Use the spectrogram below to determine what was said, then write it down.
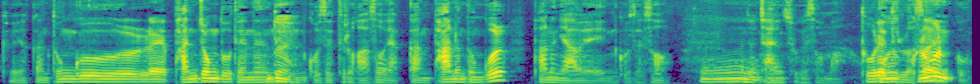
그 약간 동굴의 반 정도 되는 네. 곳에 들어가서 약간 반은 동굴, 반은 야외인 곳에서 오. 완전 자연 속에서 막 돌에 어, 둘러싸여 있고.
